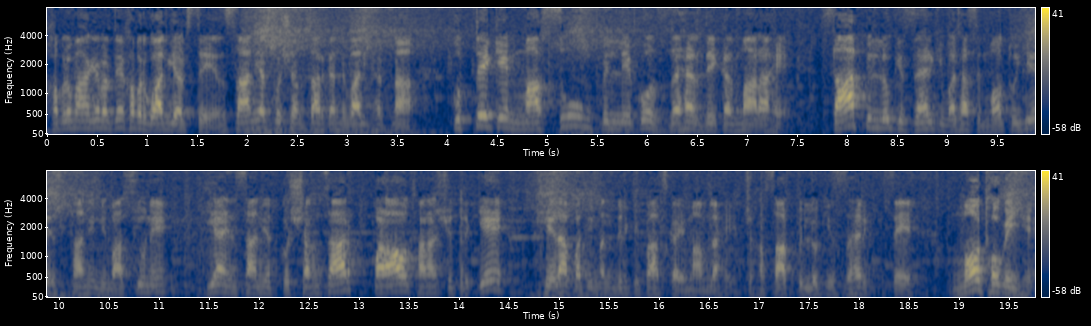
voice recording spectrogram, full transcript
खबरों में आगे बढ़ते हैं, खबर ग्वालियर से। इंसानियत को शमसार करने वाली घटना, कुत्ते के मासूम पिल्ले को जहर देकर मारा है। सात पिल्लों की जहर की वजह से मौत हुई है। स्थानीय निवासियों ने किया इंसानियत को शर्मसार। पड़ाव थाना क्षेत्र के खेड़ापति मंदिर के पास का यह मामला है, जहाँ सात पिल्लों की जहर से मौत हो गई है।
